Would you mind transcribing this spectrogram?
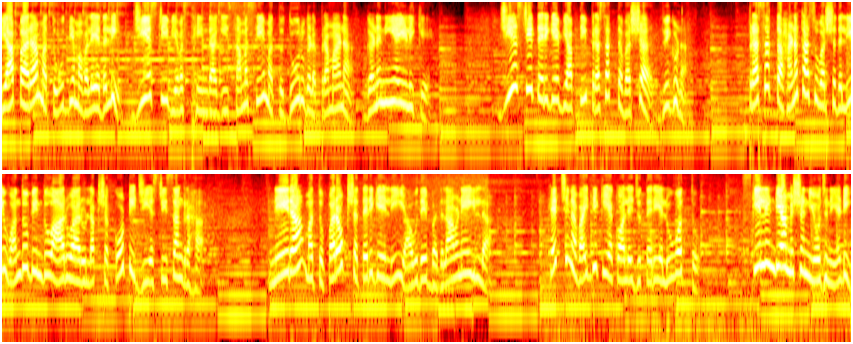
ವ್ಯಾಪಾರ ಮತ್ತು ಉದ್ಯಮ ವಲಯದಲ್ಲಿ ಜಿಎಸ್ಟಿ ವ್ಯವಸ್ಥೆಯಿಂದಾಗಿ ಸಮಸ್ಯೆ ಮತ್ತು ದೂರುಗಳ ಪ್ರಮಾಣ ಗಣನೀಯ ಇಳಿಕೆ. ಜಿಎಸ್ಟಿ ತೆರಿಗೆ ವ್ಯಾಪ್ತಿ ಪ್ರಸಕ್ತ ವರ್ಷ ದ್ವಿಗುಣ. ಪ್ರಸಕ್ತ ಹಣಕಾಸು ವರ್ಷದಲ್ಲಿ ಒಂದು ಬಿಂದು ಆರು ಆರು ಲಕ್ಷ ಕೋಟಿ ಜಿಎಸ್ಟಿ ಸಂಗ್ರಹ. ನೇರ ಮತ್ತು ಪರೋಕ್ಷ ತೆರಿಗೆಯಲ್ಲಿ ಯಾವುದೇ ಬದಲಾವಣೆ ಇಲ್ಲ. ಹೆಚ್ಚಿನ ವೈದ್ಯಕೀಯ ಕಾಲೇಜು ತೆರೆಯಲು ಒತ್ತು. ಸ್ಕಿಲ್ ಇಂಡಿಯಾ ಮಿಷನ್ ಯೋಜನೆಯಡಿ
